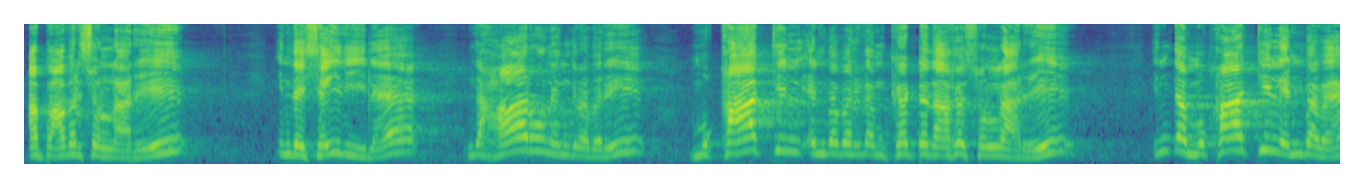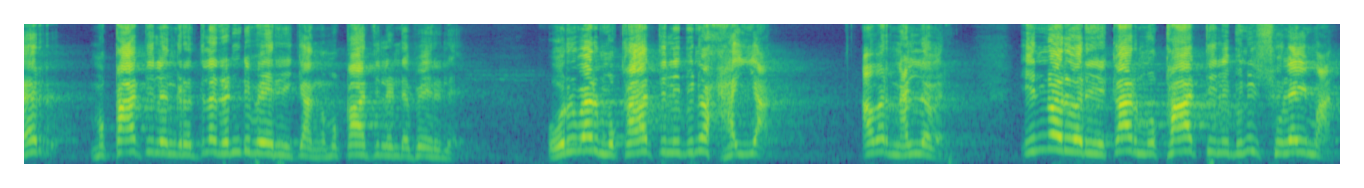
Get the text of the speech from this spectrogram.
அப்போ அவர் சொல்றாரு இந்த செய்தியில் இந்த ஹாரூன் என்கிறவர் முகாத்தில் என்பவரிடம் கேட்டதாக சொல்லாரு. இந்த முகாத்தில் என்பவர் முகாத்தில் என்கிறதுல ரெண்டு பேர் இருக்காங்க முகாத்தில் என்ற பேரில். ஒருவர் முகாத்தில் இபினு ஹையான் அவர் நல்லவர். இன்னொருவர் இருக்கார் முகாத்திலிபினு சுலைமான்.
